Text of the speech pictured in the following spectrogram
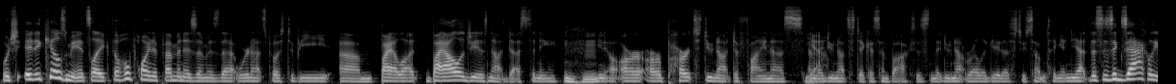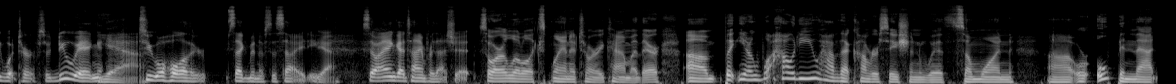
which it, it kills me. It's like the whole point of feminism is that we're not supposed to be um, biolo- biology is not destiny. You know, our our parts do not define us, and Yeah. they do not stick us in boxes, and they do not relegate us to something. And yet, this is exactly what turfs are doing Yeah. to a whole other segment of society. Yeah. So I ain't got time for that shit. So our little explanatory comma there. Um, but you know, wh- how do you have that conversation with someone, uh, or open that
